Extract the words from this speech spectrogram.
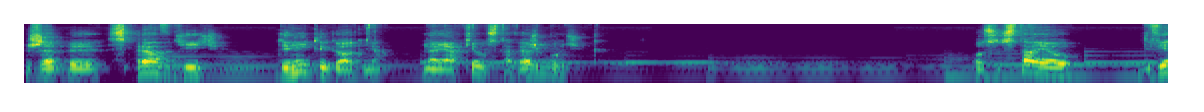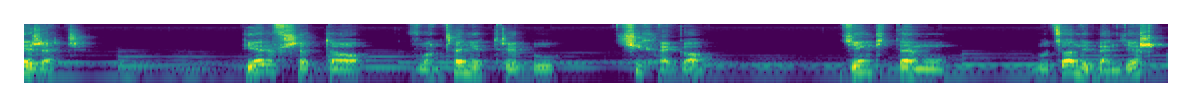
żeby sprawdzić dni tygodnia, na jakie ustawiasz budzik. Pozostają dwie rzeczy. Pierwsze to włączenie trybu cichego, Dzięki temu budzony będziesz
